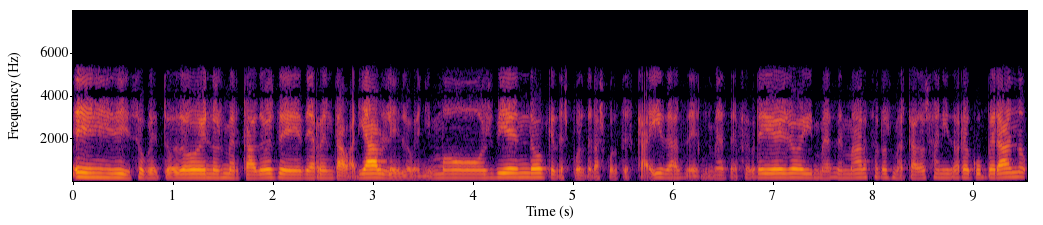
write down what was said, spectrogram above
eh, sobre todo en los mercados de, de, renta variable. Lo venimos viendo que después de las fuertes caídas del mes de febrero y mes de marzo, los mercados han ido recuperando,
